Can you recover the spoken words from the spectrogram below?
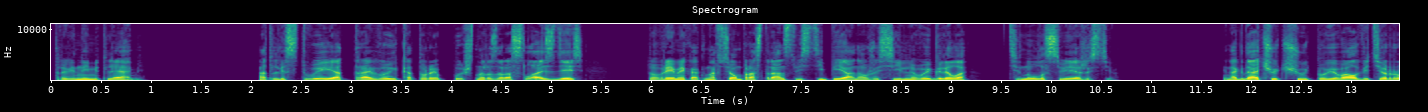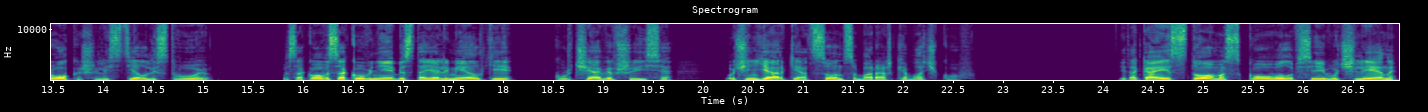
травяными тлями. От листвы и от травы, которая пышно разросла здесь, в то время как на всем пространстве степи она уже сильно выгорела, тянула свежестью. Иногда чуть-чуть повивал ветерок и шелестел листвою. Высоко-высоко в небе стояли мелкие, курчавившиеся, очень яркие от солнца барашки облачков. И такая истома сковывала все его члены,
